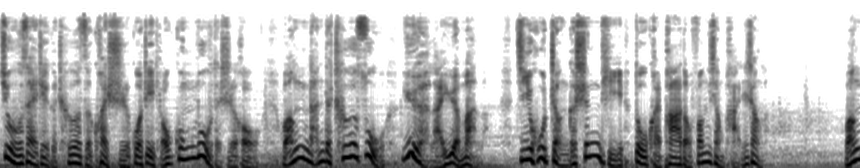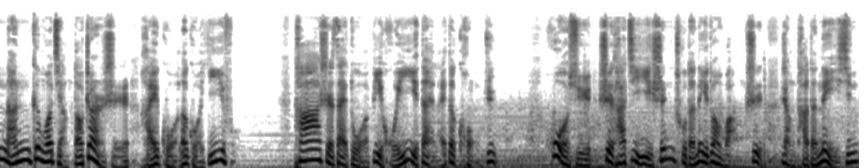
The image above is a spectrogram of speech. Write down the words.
就在这个车子快驶过这条公路的时候，王楠的车速越来越慢了，几乎整个身体都快趴到方向盘上了。王楠跟我讲到这儿时，还裹了裹衣服。他是在躲避回忆带来的恐惧，或许是他记忆深处的那段往事让他的内心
